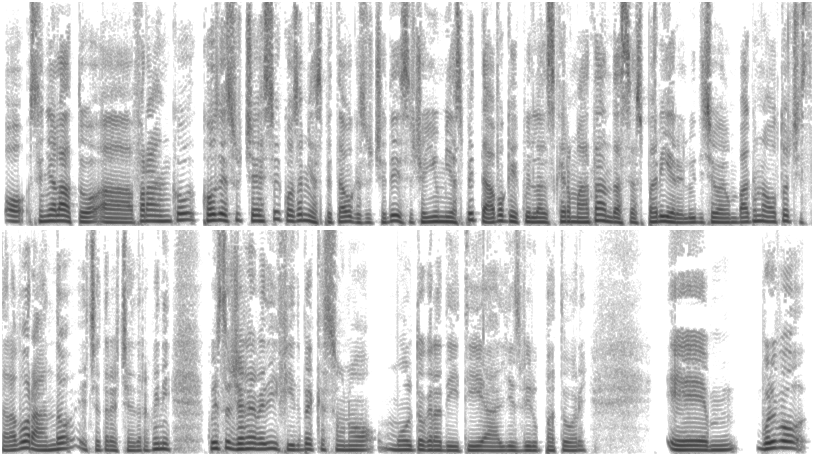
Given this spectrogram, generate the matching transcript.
ho segnalato a Franco cosa è successo e cosa mi aspettavo che succedesse. Cioè, io mi aspettavo che quella schermata andasse a sparire. Lui diceva è un bug noto, ci sta lavorando, eccetera, eccetera. Quindi questo genere di feedback sono molto graditi agli sviluppatori. E ehm, volevo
